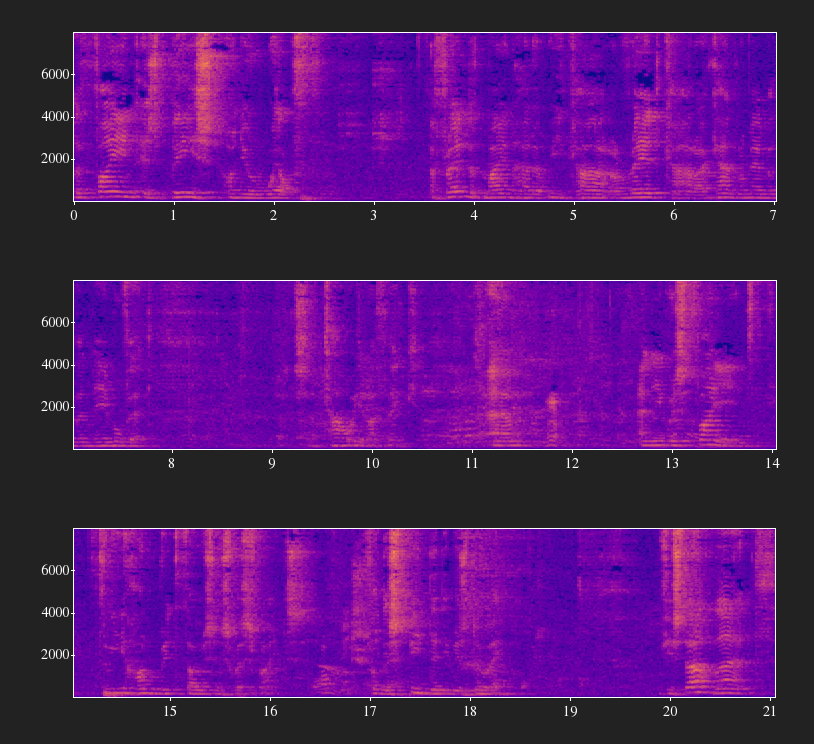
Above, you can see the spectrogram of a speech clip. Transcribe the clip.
the fine is based on your wealth. A friend of mine had a wee car, a red car, I can't remember the name of it. It's Italian, I think. Um, and he was fined 300,000 Swiss francs for the speed that he was doing. if you start that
